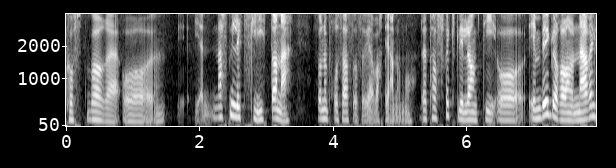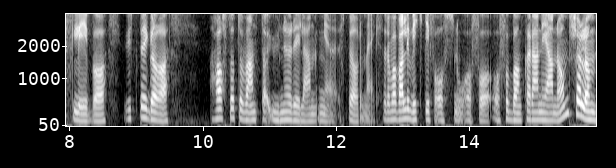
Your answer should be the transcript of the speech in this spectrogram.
kostbare og ja, nesten litt slitende sånne prosesser som vi har vært gjennom nå. Det tar fryktelig lang tid, og innbyggere og næringsliv og utbyggere har stått og venta unødig lenge, spør du meg. Så det var veldig viktig for oss nå å få, å få banka den igjennom, selv om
